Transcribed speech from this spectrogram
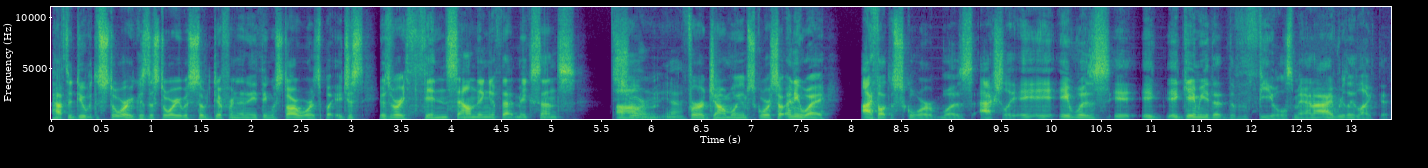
have to do with the story because the story was so different than anything with Star Wars. But it just it was very thin sounding, if that makes sense Sure. um, yeah. for a John Williams score. So anyway, I thought the score was actually it, it, it was it, it, it gave me the, the feels, man. I really liked it.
